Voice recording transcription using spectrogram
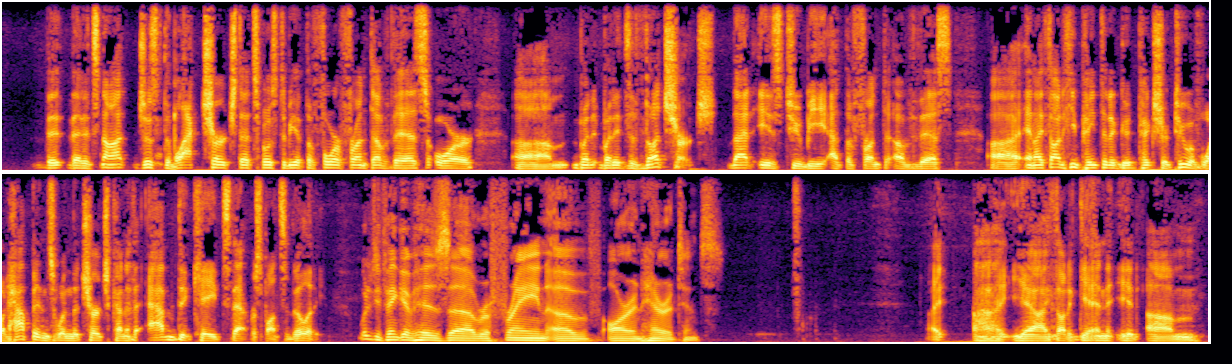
that that it's not just the black church that's supposed to be at the forefront of this, or um, but but it's the church that is to be at the front of this. Uh, and I thought he painted a good picture too of what happens when the church kind of abdicates that responsibility. What did you think of his uh, refrain of our inheritance? I uh, yeah, I thought again it. Um,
